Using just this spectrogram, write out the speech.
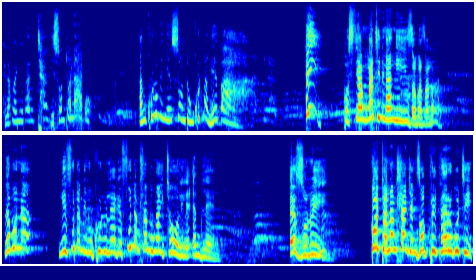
Phela abanye balithanda isonto labo. Angikhulumi ngesonto ngikhuluma ngebandla. Hey Nkosi yami ngathi ningangizwa bazalwane. Uyabona ngifuna mina ukhululeke funa mhlawumbe ungayitholi le emblem. Ezulwini. Kodwa namhlanje ngizokuprepare ukuthi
